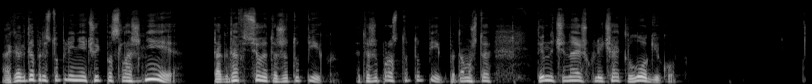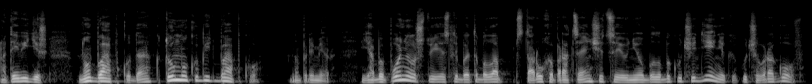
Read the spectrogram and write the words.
А когда преступление чуть посложнее, тогда все, это же тупик. Это же просто тупик, потому что ты начинаешь включать логику. А ты видишь, ну бабку, да? Кто мог убить бабку, например? Я бы понял, что если бы это была старуха-проценщица, и у нее было бы куча денег и куча врагов.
